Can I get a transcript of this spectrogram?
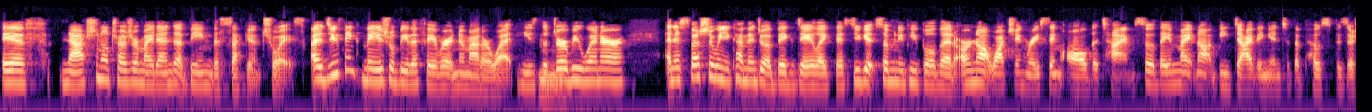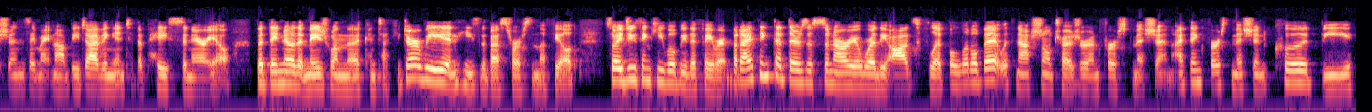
if National Treasure might end up being the second choice. I do think Mage will be the favorite no matter what. He's the mm-hmm. Derby winner. And especially when you come into a big day like this, you get so many people that are not watching racing all the time. So they might not be diving into the post positions. They might not be diving into the pace scenario, but they know that Mage won the Kentucky Derby and he's the best horse in the field. So I do think he will be the favorite. But I think that there's a scenario where the odds flip a little bit with National Treasure and First Mission. I think First Mission could be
